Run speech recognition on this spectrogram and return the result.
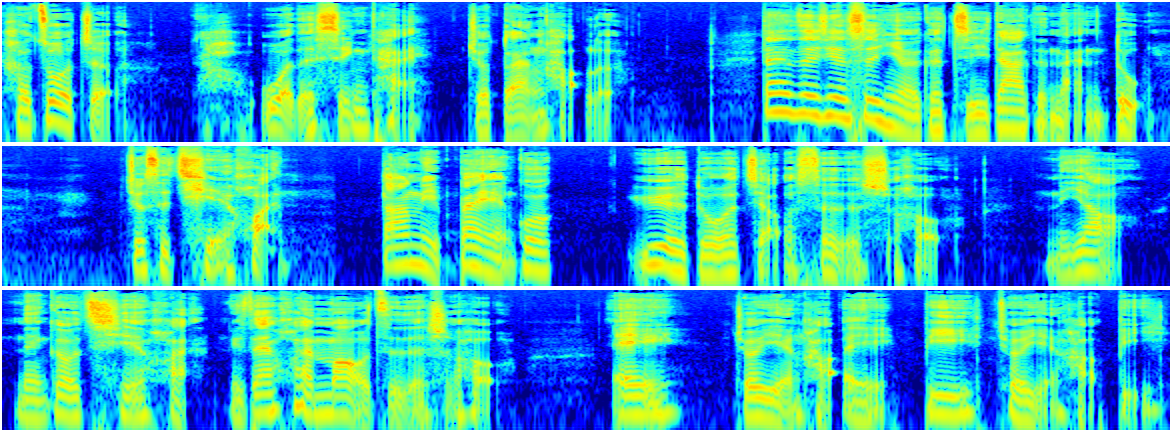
合作者，然后我的心态就端好了。但是这件事情有一个极大的难度，就是切换。当你扮演过越多角色的时候，你要能够切换。你在换帽子的时候，A 就演好 A，B 就演好 B。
